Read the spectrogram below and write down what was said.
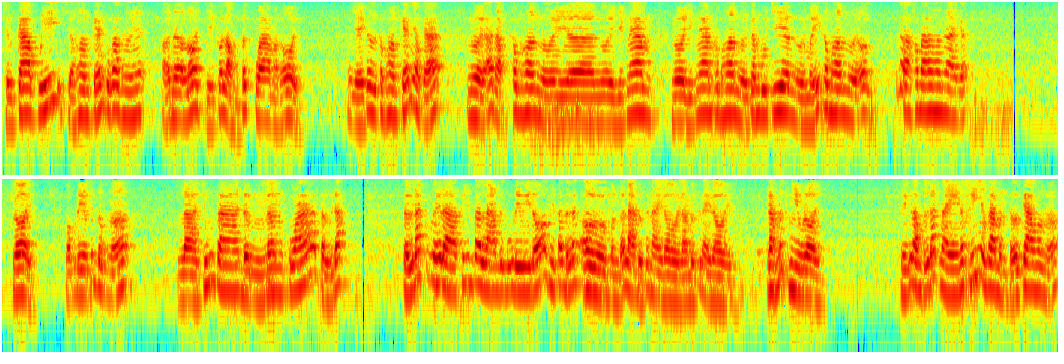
sự cao quý, sự hơn kém của các ngươi ở nơi Allah chỉ có lòng tức qua mà thôi. Như vậy các ngươi không hơn kém nhau cả. Người Ả Rập không hơn người ờ, người Việt Nam, người Việt Nam không hơn người Campuchia, người Mỹ không hơn người là không ai hơn ai cả. Rồi, một điều tiếp tục nữa, là chúng ta đừng nên quá tự đắc. Tự đắc có nghĩa là khi chúng ta làm được một điều gì đó thì ta tự đắc ừ mình đã làm được cái này rồi, làm được cái này rồi làm rất nhiều rồi. Thì cái lòng tự đắc này nó khiến cho ta mình tự cao hơn nữa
